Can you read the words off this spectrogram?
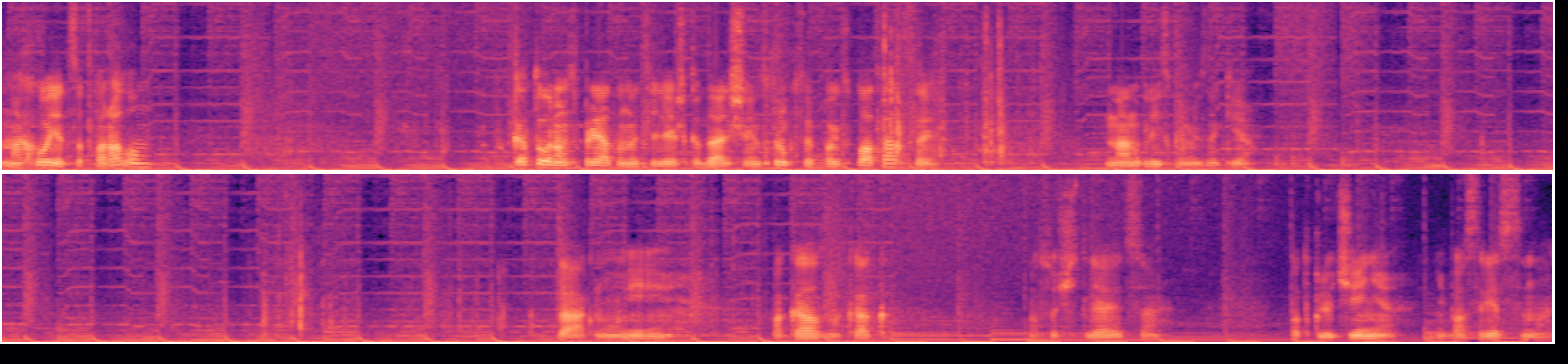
находится поролон, в котором спрятана тележка. Дальше инструкция по эксплуатации на английском языке. Так, ну и показано, как осуществляется подключение непосредственно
